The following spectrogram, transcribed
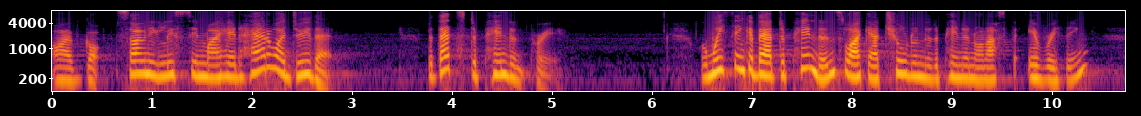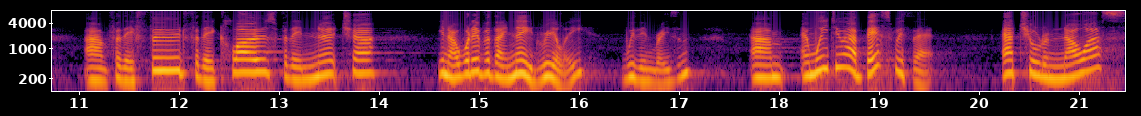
I've got so many lists in my head. How do I do that? But that's dependent prayer. When we think about dependence, like our children are dependent on us for everything um, for their food, for their clothes, for their nurture, you know, whatever they need, really, within reason. Um, and we do our best with that. Our children know us,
